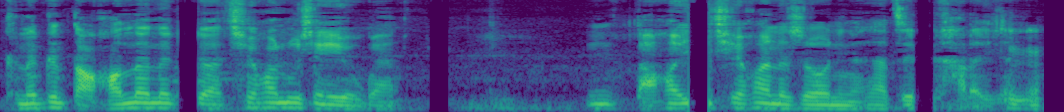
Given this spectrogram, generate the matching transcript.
可能跟导航的那个切换路线也有关。嗯，导航一切换的时候，你看它直接卡了一下这。个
